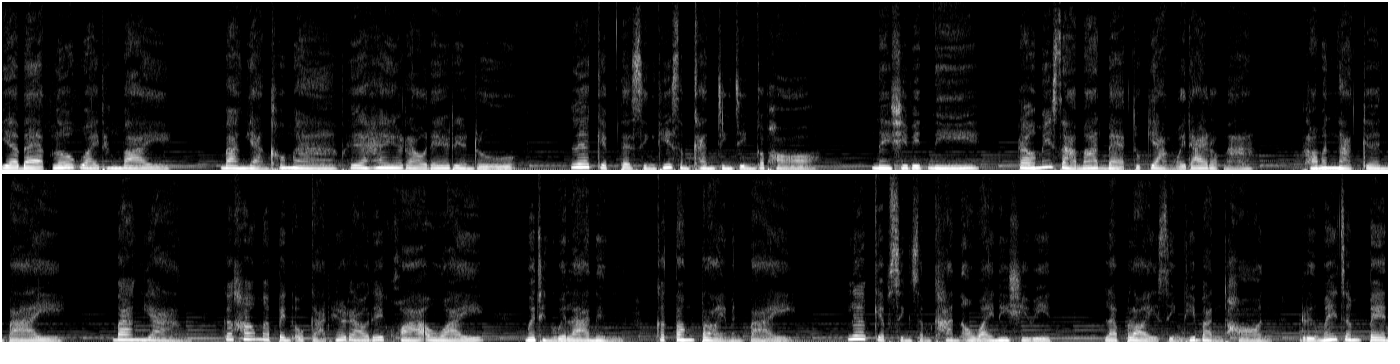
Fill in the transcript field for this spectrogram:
อย่าแบกโลกไว้ทั้งใบ บางอย่างเข้ามาเพื่อให้เราได้เรียนรู้ เลือกเก็บแต่สิ่งที่สำคัญจริง ๆ ก็พอ ในชีวิตนี้ เราไม่สามารถแบกทุกอย่างไว้ได้หรอกนะ เพราะมันหนักเกินไป บางอย่าง ก็เข้ามาเป็นโอกาสให้เราได้คว้าเอาไว้ เมื่อถึงเวลาหนึ่งก็ต้องปล่อยมันไป เลือกเก็บสิ่งสำคัญเอาไว้ในชีวิต และปล่อยสิ่งที่บั่นทอนหรือไม่จำเป็น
